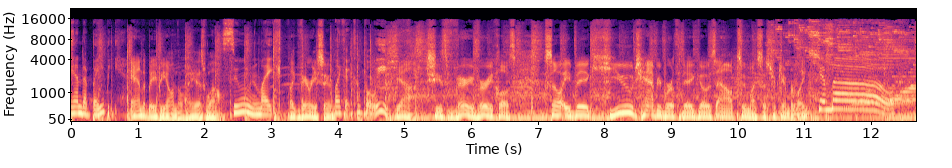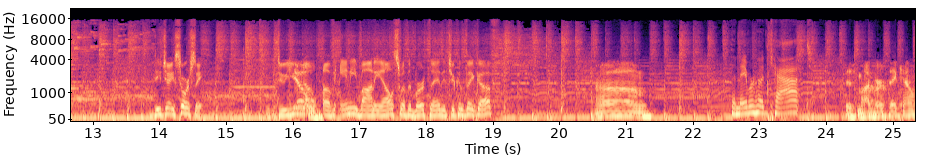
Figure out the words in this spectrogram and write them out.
And a baby. And a baby on the way as well. Soon, like Like very soon. like a couple weeks. Yeah, she's very, very close. So a big, huge happy birthday goes out to my sister Kimberly. Kimbo! DJ Sorcey, do you Yo. know of anybody else with a birthday that you can think of? Um, The neighborhood cat. does my birthday count?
